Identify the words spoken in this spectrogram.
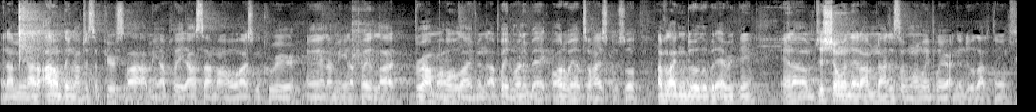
And I mean, I don't, I don't think I'm just a pure slot. I mean, I played outside my whole high school career, and I mean, I played a lot throughout my whole life, and I played running back all the way up to high school. So I feel like I can do a little bit of everything, and um, just showing that I'm not just a one-way player. I can do a lot of things.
